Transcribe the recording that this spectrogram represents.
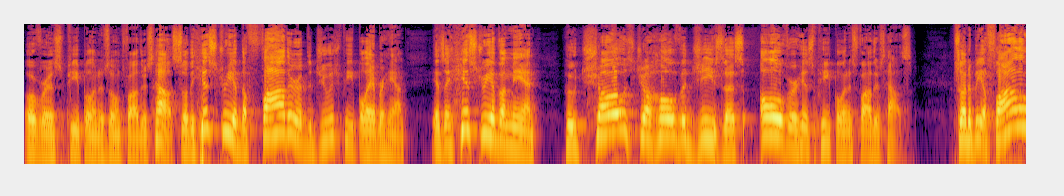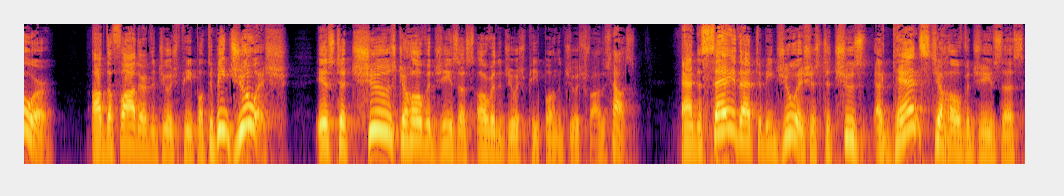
over his people in his own father's house. So the history of the father of the Jewish people, Abraham, is a history of a man who chose Jehovah Jesus over his people in his father's house. So to be a follower of the father of the Jewish people, to be Jewish, is to choose Jehovah Jesus over the Jewish people in the Jewish father's house. And to say that to be Jewish is to choose against Jehovah Jesus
